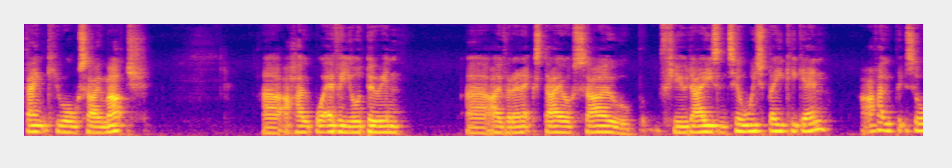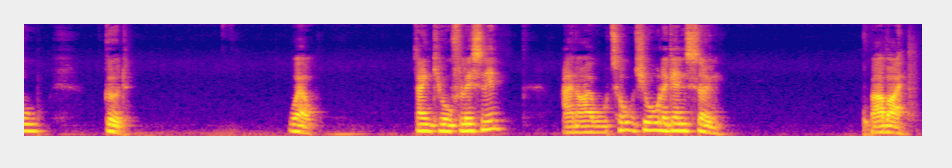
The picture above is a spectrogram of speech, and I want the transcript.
Thank you all so much. Uh, I hope whatever you're doing uh, over the next day or so, or few days until we speak again, I hope it's all good. Well, thank you all for listening, and I will talk to you all again soon. Bye bye.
